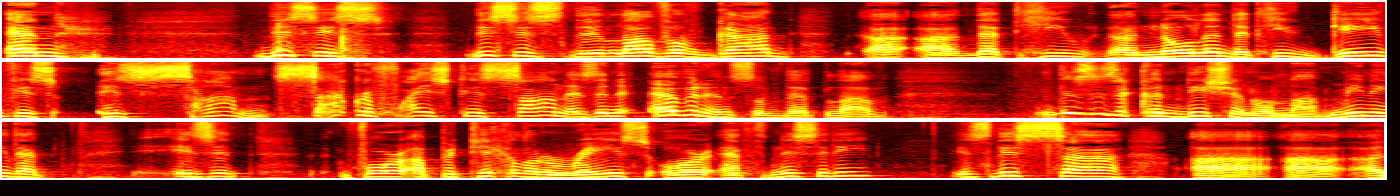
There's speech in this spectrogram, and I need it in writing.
And this is, this is the love of God uh, uh, that he, uh, Nolan, that he gave his, his son, sacrificed his son as an evidence of that love. This is a conditional love, meaning that is it for a particular race or ethnicity? Is this uh, uh, uh,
